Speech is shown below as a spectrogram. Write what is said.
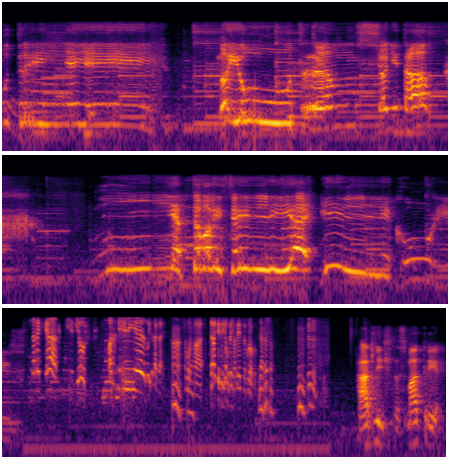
мудренее, но и утром все не так. Нет того веселья или куришь. Отлично, смотри.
